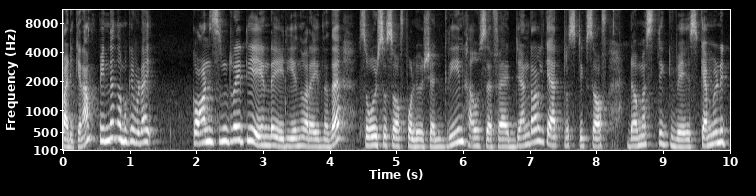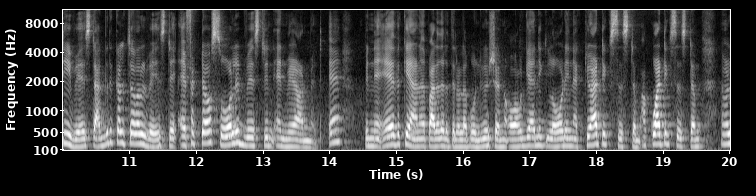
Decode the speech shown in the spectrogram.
പഠിക്കണം. പിന്നെ നമുക്കിവിടെ കോൺസെൻട്രേറ്റ് ചെയ്യേണ്ട ഏരിയ എന്ന് പറയുന്നത് sources of pollution green house effect general characteristics of domestic waste community waste agricultural waste effect of solid waste in environment പിന്നെ ഏതൊക്കെയാണ് പലതരത്തിലുള്ള pollution organic load in aquatic system aquatic system നമ്മൾ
